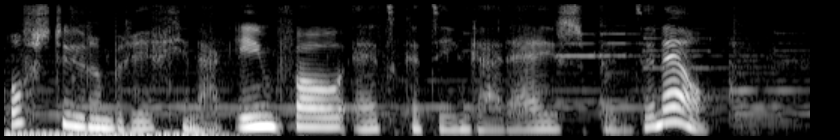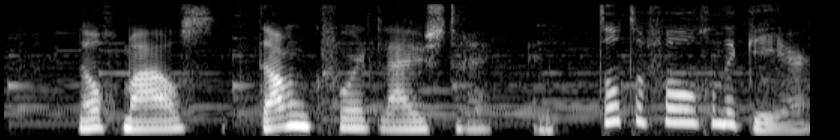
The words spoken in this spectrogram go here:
of stuur een berichtje naar info.katinkareis.nl. Nogmaals, dank voor het luisteren en tot de volgende keer.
